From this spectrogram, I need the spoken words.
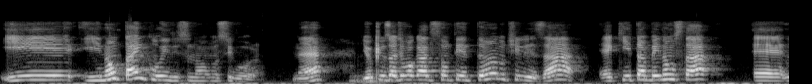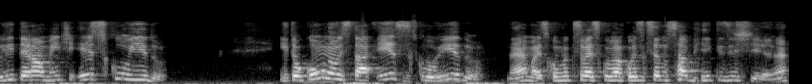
e, e não está incluído isso no, no seguro, né? E o que os advogados estão tentando utilizar é que também não está é, literalmente excluído. Então, como não está excluído, né? Mas como é que você vai excluir uma coisa que você não sabia que existia, né?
